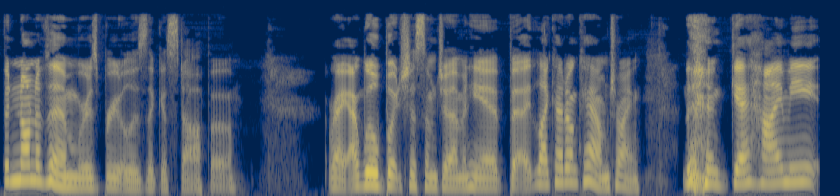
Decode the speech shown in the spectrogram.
but none of them were as brutal as the Gestapo. Right, I will butcher some German here, but uh, like I don't care, I'm trying. The Geheime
